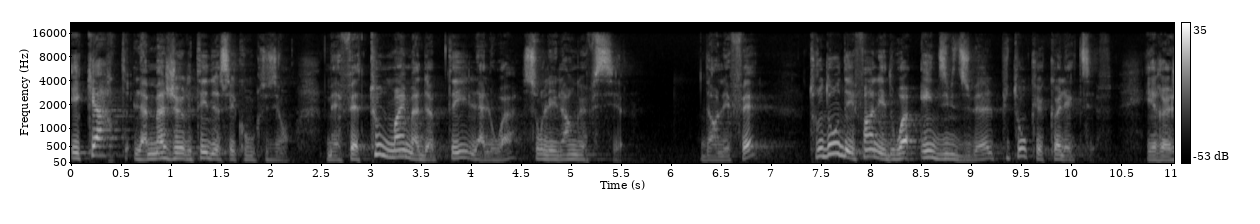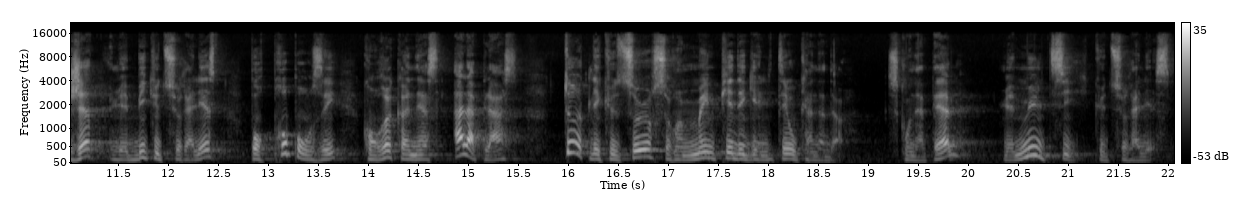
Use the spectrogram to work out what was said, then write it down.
écarte la majorité de ses conclusions, mais fait tout de même adopter la loi sur les langues officielles. Dans les faits, Trudeau défend les droits individuels plutôt que collectifs et rejette le biculturalisme pour proposer qu'on reconnaisse à la place toutes les cultures sur un même pied d'égalité au Canada, ce qu'on appelle le multiculturalisme.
